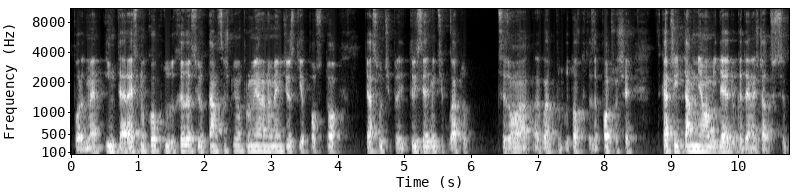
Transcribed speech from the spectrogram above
според мен, интересно. Колкото до Хъдърсфилд, там също има промяна на менеджерския пост. Тя случи преди три седмици, когато сезона, когато подготовката започваше. Така че и там нямам идея докъде нещата ще се,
